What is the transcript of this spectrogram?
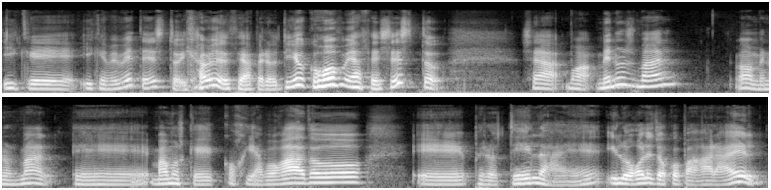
y que, y que me mete esto. Y claro, yo decía, pero tío, ¿cómo me haces esto? O sea, bueno, menos mal, bueno, menos mal, eh, vamos, que cogí abogado, eh, pero tela, ¿eh? Y luego le tocó pagar a él.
